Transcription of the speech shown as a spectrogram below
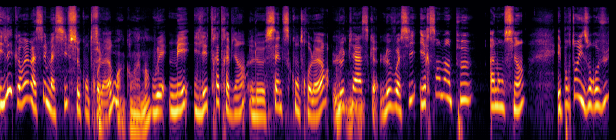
il est quand même assez massif ce contrôleur. Hein, quand même. Hein. Oui, mais il est très très bien. Le Sense Controller, le casque, le voici. Il ressemble un peu à l'ancien. Et pourtant, ils ont revu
